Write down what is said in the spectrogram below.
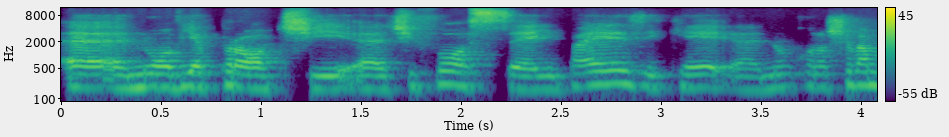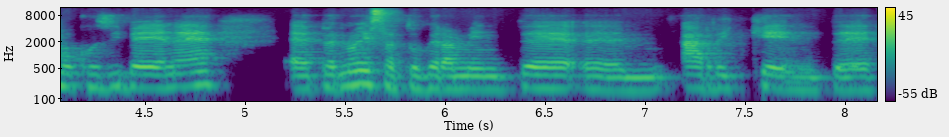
eh, nuovi approcci eh, ci fosse in paesi che eh, non conoscevamo così bene eh, per noi è stato veramente ehm, arricchente.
